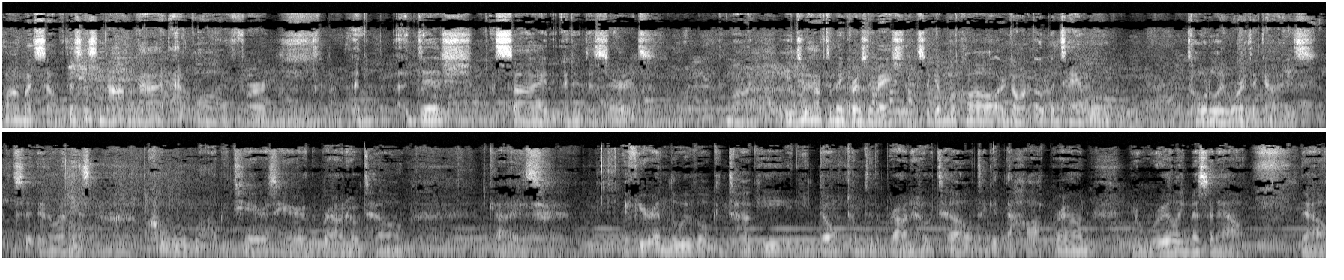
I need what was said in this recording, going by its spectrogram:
by myself, this is not bad at all for a, a dish, a side, and a dessert. Come on, you do have to make reservations, so give them a call or go on OpenTable. Totally worth it, guys. Sit in one of these cool lobby chairs here in the Brown Hotel. Guys, if you're in Louisville, Kentucky, and you don't come to the Brown Hotel to get the hot brown, you're really missing out. Now,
